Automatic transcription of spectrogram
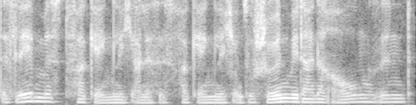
das Leben ist vergänglich, alles ist vergänglich. Und so schön wie deine Augen sind,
